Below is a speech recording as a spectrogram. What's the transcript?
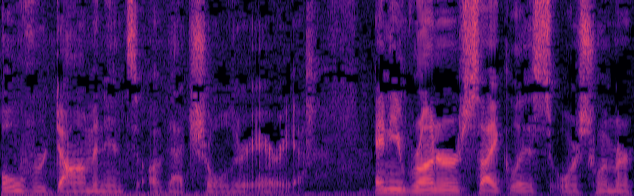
over dominance of that shoulder area any runner cyclist or swimmer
